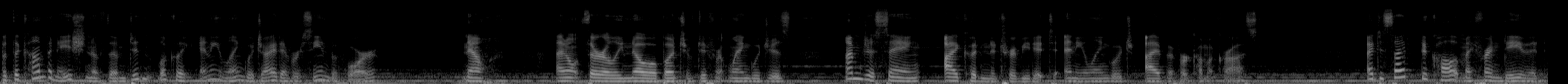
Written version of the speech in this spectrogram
but the combination of them didn't look like any language I'd ever seen before. Now, I don't thoroughly know a bunch of different languages. I'm just saying I couldn't attribute it to any language I've ever come across. I decided to call up my friend David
